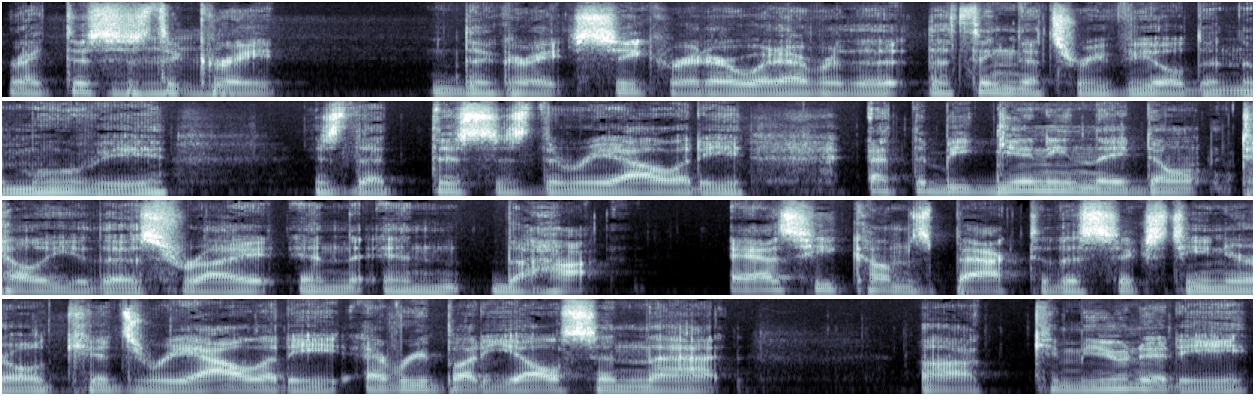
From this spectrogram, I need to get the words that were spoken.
Right. This is the great the great secret or whatever, the, the thing that's revealed in the movie is that this is the reality. At the beginning they don't tell you this, right? And and the hot as he comes back to the 16 year old kid's reality, everybody else in that uh, community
